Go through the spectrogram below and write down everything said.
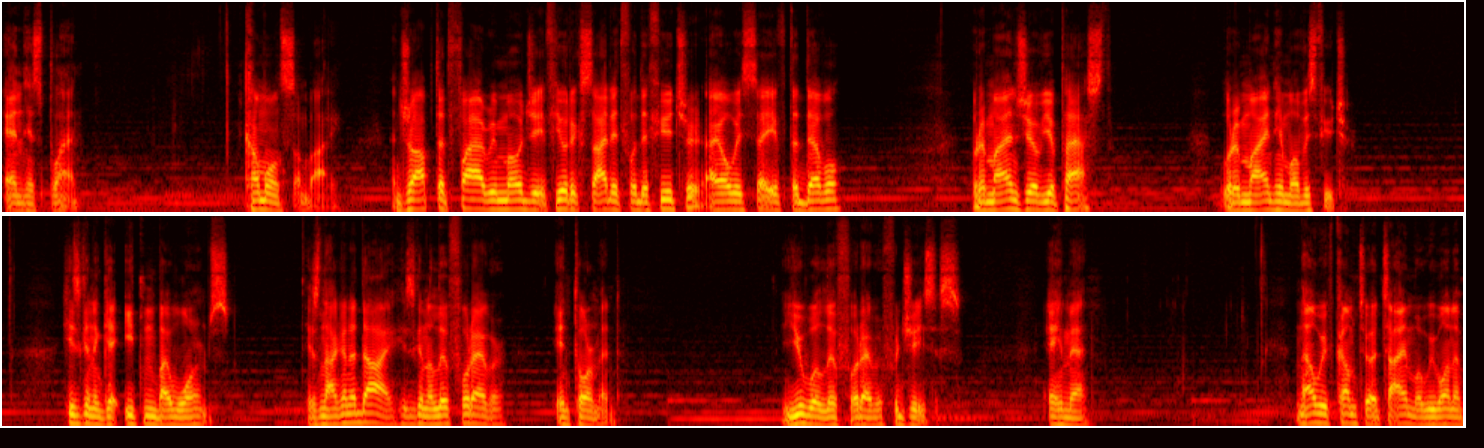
and his plan. Come on, somebody. Drop that fire emoji if you're excited for the future. I always say if the devil reminds you of your past, remind him of his future. He's going to get eaten by worms. He's not going to die. He's going to live forever in torment. You will live forever for Jesus. Amen. Now we've come to a time where we want to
